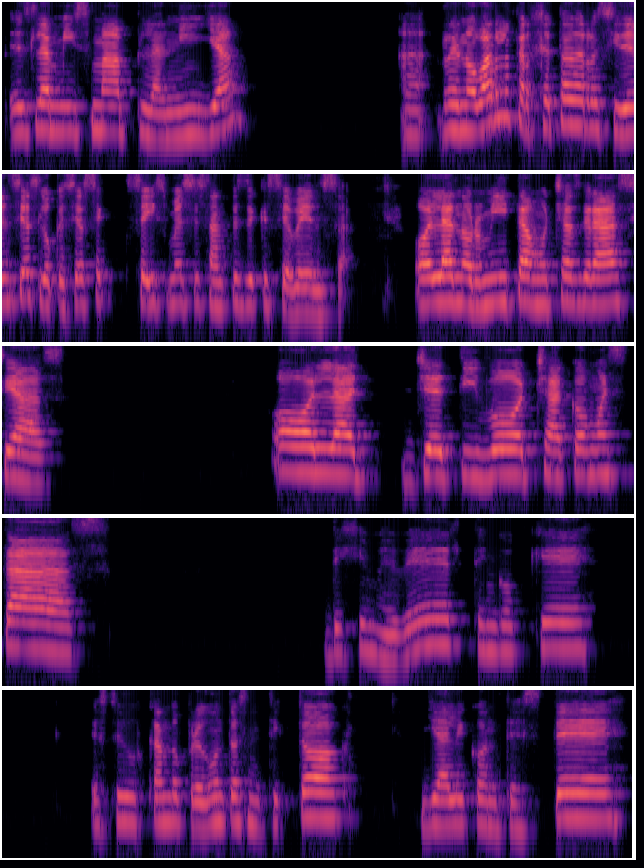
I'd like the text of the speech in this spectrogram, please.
es la misma planilla. Ah, renovar la tarjeta de residencia es lo que se hace seis meses antes de que se venza. Hola Normita, muchas gracias. Hola Bocha, ¿cómo estás? Déjeme ver, tengo que... Estoy buscando preguntas en TikTok. Ya le contesté.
